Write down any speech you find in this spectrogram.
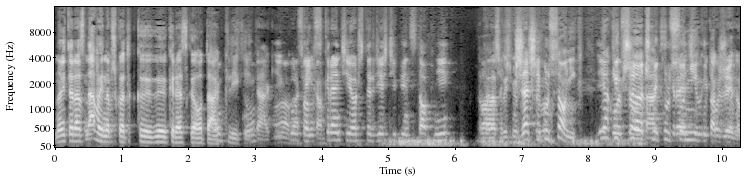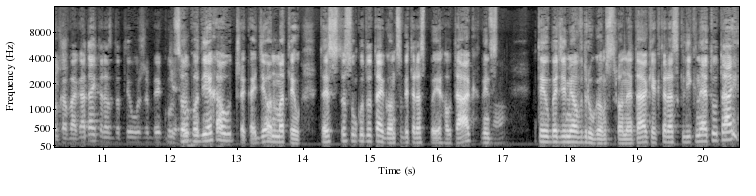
No i teraz dawaj na przykład kreskę o tak, kliknij, tak. I Coulson skręci o 45 stopni. Teraz byśmy grzeczny kulsonik. Jaki grzeczny tak, kulsoniku, tak podjechał żyłeś. kawałek. A daj teraz do tyłu, żeby Tu? Coulson podjechał. Czekaj, gdzie on ma tył? To jest w stosunku do tego. On sobie teraz pojechał tak, więc No. tył będzie miał w drugą stronę, tak? Jak teraz kliknę tutaj,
